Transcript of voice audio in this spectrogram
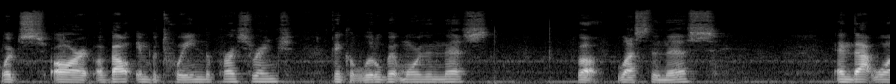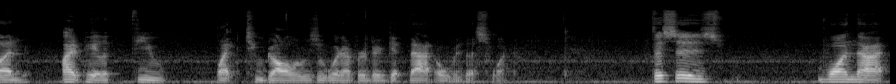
which are about in between the price range. I think a little bit more than this, but less than this. And that one, I'd pay a few, like $2 or whatever to get that over this one. This is one that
